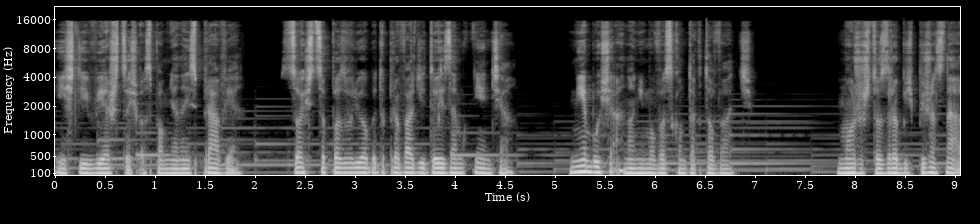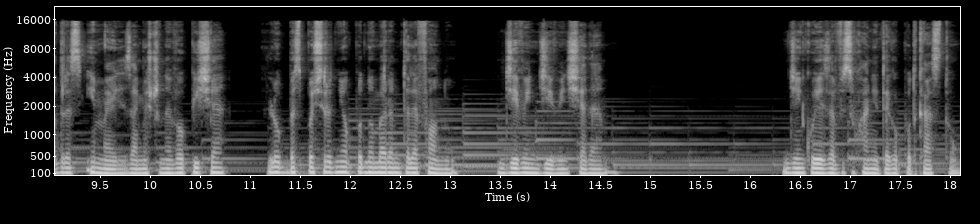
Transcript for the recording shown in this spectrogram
Jeśli wiesz coś o wspomnianej sprawie, coś co pozwoliłoby doprowadzić do jej zamknięcia, nie bój się anonimowo skontaktować. Możesz to zrobić pisząc na adres e-mail zamieszczony w opisie lub bezpośrednio pod numerem telefonu 997. Dziękuję za wysłuchanie tego podcastu.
